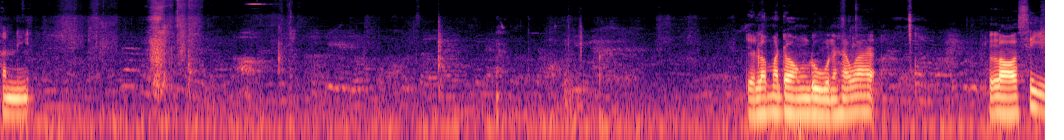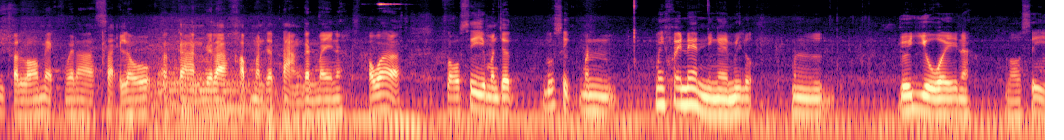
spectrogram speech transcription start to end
คันนี้ เดี๋ยวเรามาดองดูนะฮะว่าล้อซี่กับล้อแม็กเวลาใส่แล้วอาการเวลาขับมันจะต่างกันไหมนะเพราะว่าล้อซี่มันจะรู้สึกมันไม่ค่อยแน่นยังไงไม่รู้มันย้อยๆนะล้อซี่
